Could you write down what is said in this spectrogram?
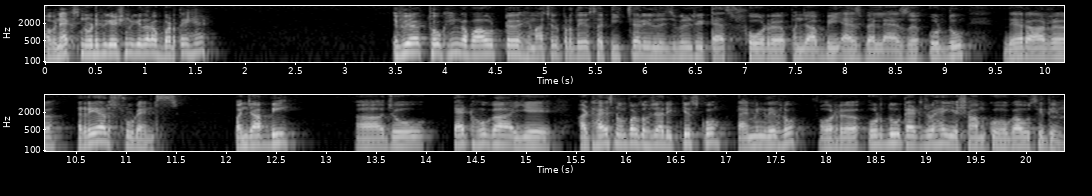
अब नेक्स्ट नोटिफिकेशन की तरफ़ बढ़ते हैं। If you are talking about Himachal Pradesh teacher eligibility test for Punjabi as well as Urdu there are rare students Punjabi जो टेट होगा, ये 28 नवंबर 2021 को टाइमिंग देख लो। और उर्दू टेट जो है, ये शाम को होगा उसी दिन।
